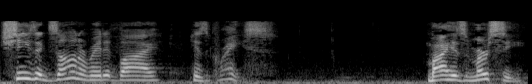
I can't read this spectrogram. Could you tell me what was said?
She's exonerated by His grace, by His mercy.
